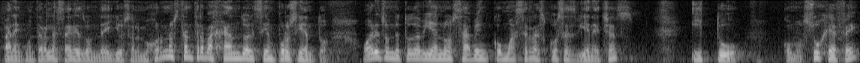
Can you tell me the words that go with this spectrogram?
para encontrar las áreas donde ellos a lo mejor no están trabajando al 100% o áreas donde todavía no saben cómo hacer las cosas bien hechas. Y tú, como su jefe,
